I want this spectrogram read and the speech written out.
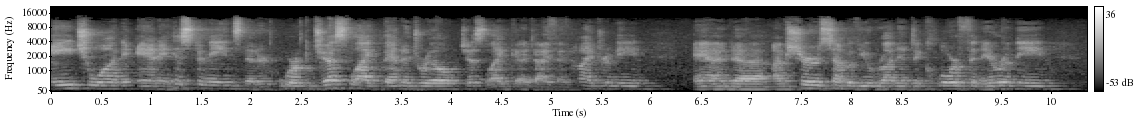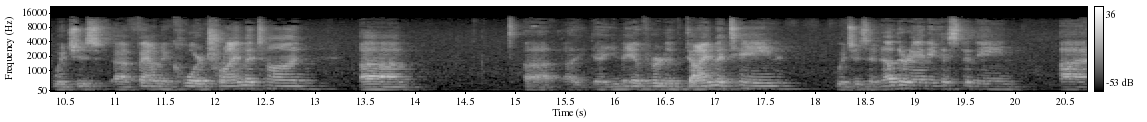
H1 antihistamines that are, work just like Benadryl, just like uh, diphenhydramine, and uh, I'm sure some of you run into chlorpheniramine, which is uh, found in Chlor-Trimeton. Um, uh, uh, you may have heard of dimetane, which is another antihistamine. Uh,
